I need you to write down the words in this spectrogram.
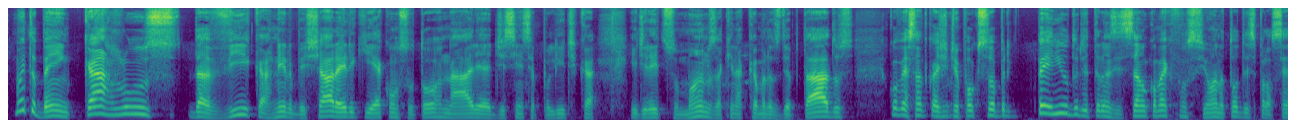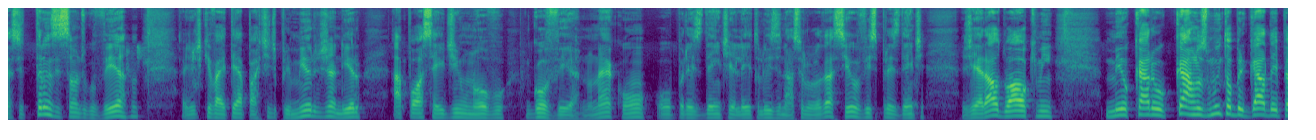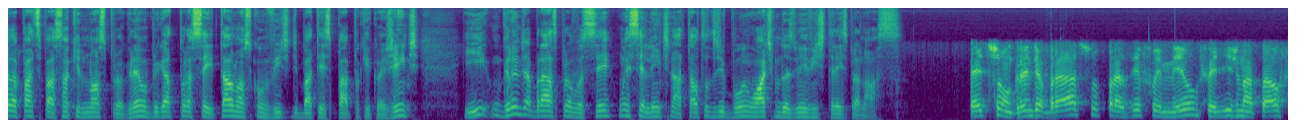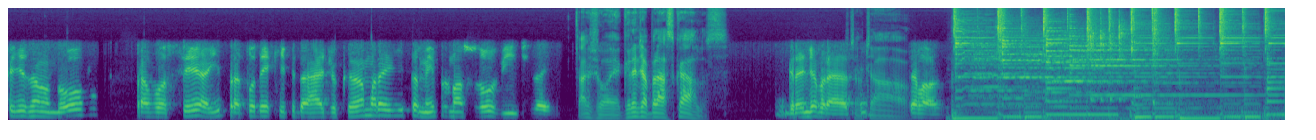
Muito bem, Carlos Davi Carneiro Bichara, ele que é consultor na área de ciência política e direitos humanos aqui na Câmara dos Deputados, conversando com a gente um pouco sobre período de transição, como é que funciona todo esse processo de transição de governo. A gente que vai ter a partir de 1 de janeiro a posse aí de um novo governo, né? Com o presidente eleito Luiz Inácio Lula da Silva, vice-presidente Geraldo Alckmin. Meu caro Carlos, muito obrigado aí pela participação aqui no nosso programa. Obrigado por aceitar o nosso convite de bater esse papo aqui com a gente. E um grande abraço para você, um excelente Natal, tudo de bom e um ótimo 2023 para nós. Edson, um grande abraço, prazer foi meu, feliz Natal, feliz Ano Novo para você aí, para toda a equipe da Rádio Câmara e também para os nossos ouvintes aí. Tá joia. Grande abraço, Carlos. Grande abraço. Tchau, tchau. Até logo.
